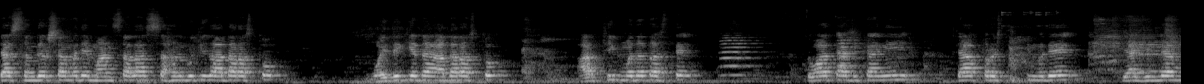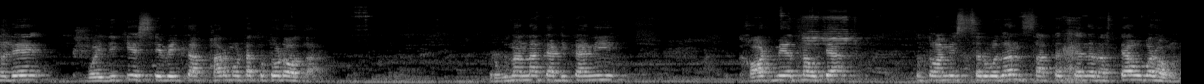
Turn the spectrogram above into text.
त्या संघर्षामध्ये माणसाला सहानुभूतीचा आधार असतो वैद्यकीयचा आधार असतो आर्थिक मदत असते. किंवा त्या ठिकाणी त्या परिस्थितीमध्ये या जिल्ह्यामध्ये वैद्यकीय सेवेचा फार मोठा तुटवडा होता. रुग्णांना त्या ठिकाणी खाट मिळत नव्हत्या. परंतु आम्ही सर्वजण सातत्यानं रस्त्यावर उभं राहून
